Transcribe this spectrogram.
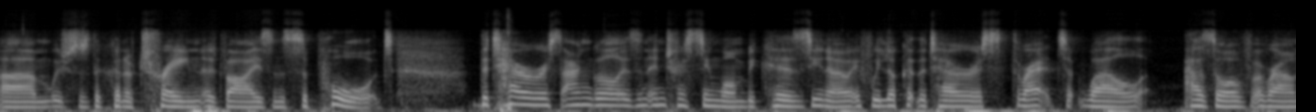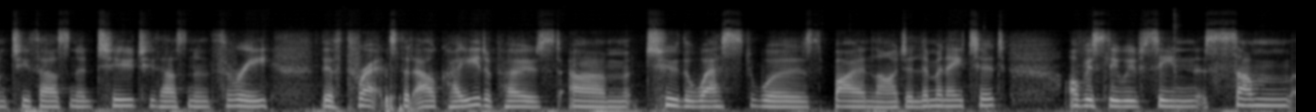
um, which was the kind of train, advise, and support the terrorist angle is an interesting one because, you know, if we look at the terrorist threat, well, as of around 2002, 2003, the threat that Al Qaeda posed um, to the West was by and large eliminated. Obviously, we've seen some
